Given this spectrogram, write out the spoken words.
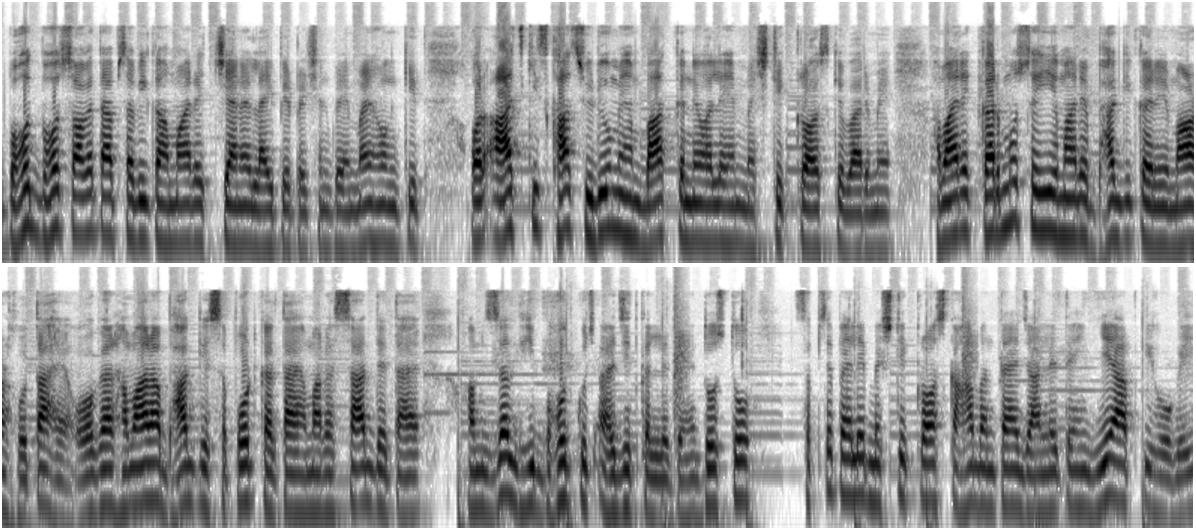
बहुत बहुत स्वागत है आप सभी का हमारे चैनल लाइव प्रिपरेशन पे। मैं हूँ अंकित और आज की इस खास वीडियो में हम बात करने वाले हैं मेस्टिक क्रॉस के बारे में। हमारे कर्मों से ही हमारे भाग्य का निर्माण होता है और अगर हमारा भाग्य सपोर्ट करता है, हमारा साथ देता है, हम जल्द ही बहुत कुछ अर्जित कर लेते हैं। दोस्तों, सबसे पहले मेस्टिक क्रॉस कहाँ बनता है जान लेते हैं। ये आपकी हो गई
